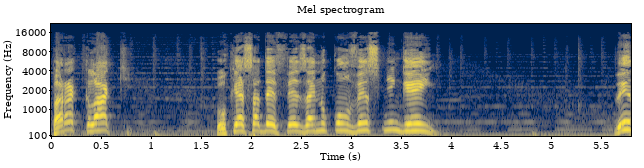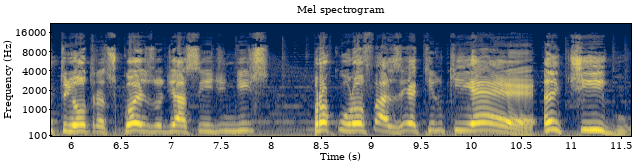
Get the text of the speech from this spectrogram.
Para a claque. Porque essa defesa aí não convence ninguém. Dentre outras coisas, o Diacir Diniz procurou fazer aquilo que é antigo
